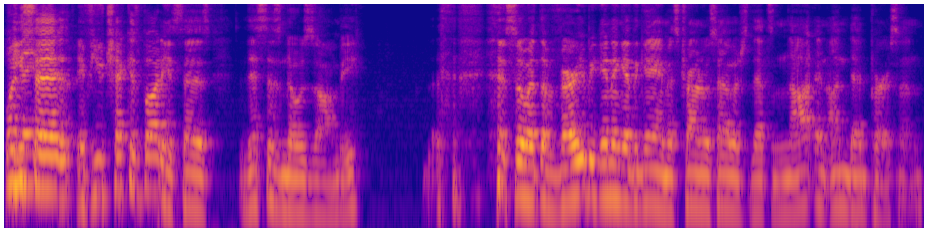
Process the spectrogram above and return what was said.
He When they- says, if you check his body, it says, this is no zombie. so at the very beginning of the game, it's trying to establish that's not an undead person.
